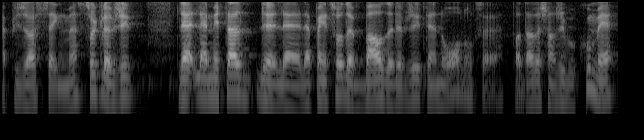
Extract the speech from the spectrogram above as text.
à plusieurs segments. C'est sûr que l'objet, la, métal, la, peinture de base de l'objet était noire, donc ça n'a pas l'air de changer beaucoup, mais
